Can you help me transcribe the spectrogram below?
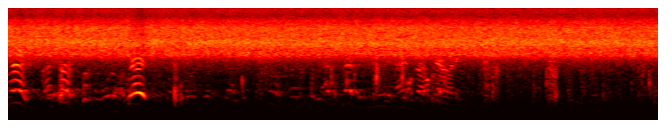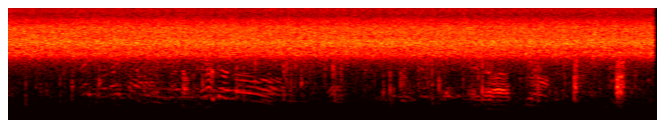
Okay. Thank you.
